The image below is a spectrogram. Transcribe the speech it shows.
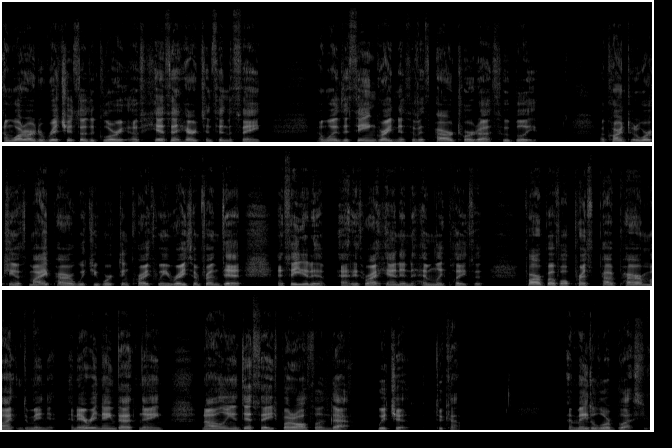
and what are the riches of the glory of his inheritance in the saints, and what is the seeing greatness of his power toward us who believe according to the working of my power which he worked in Christ when he raised him from the dead and seated him at his right hand in the heavenly places, far above all principality, power, might, and dominion, and every name that is named, not only in this age, but also in that which is to come. And may the Lord bless you.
